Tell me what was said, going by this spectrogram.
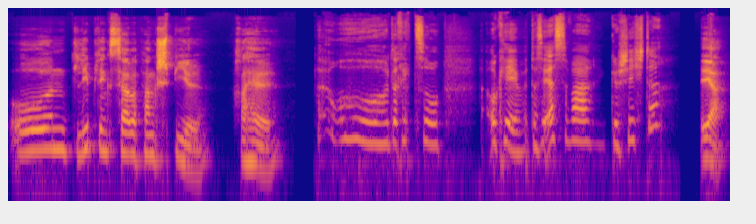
und Lieblings-Cyberpunk-Spiel. Rahel. Oh, direkt so Okay, das erste war Geschichte. Ja.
